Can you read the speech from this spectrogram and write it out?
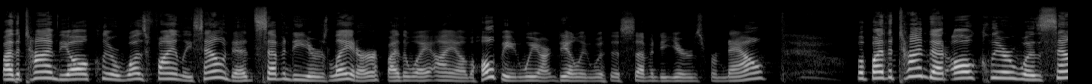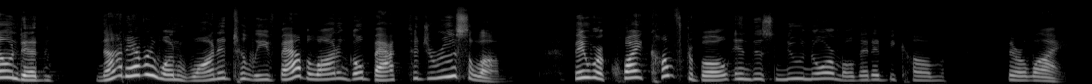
By the time the all clear was finally sounded, 70 years later, by the way, I am hoping we aren't dealing with this 70 years from now, but by the time that all clear was sounded, not everyone wanted to leave Babylon and go back to Jerusalem. They were quite comfortable in this new normal that had become their life.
